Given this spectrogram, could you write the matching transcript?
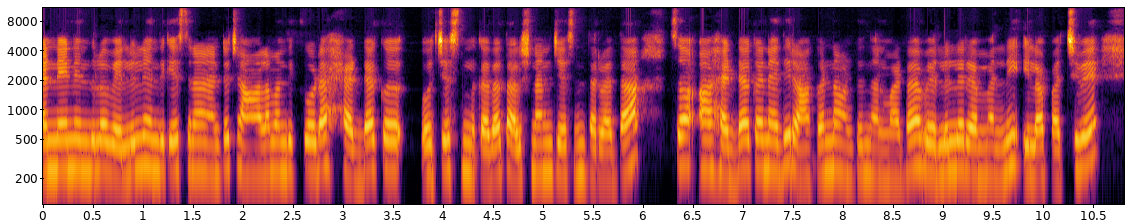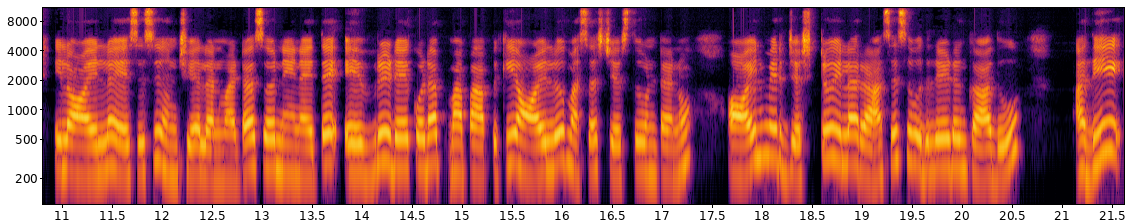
అండ్ నేను ఇందులో వెల్లుల్లి ఎందుకు వేస్తున్నాను అంటే చాలా మందికి కూడా హెడ్డాక్ వచ్చేస్తుంది కదా తలస్నానం చేసిన తర్వాత. సో ఆ హెడ్డాక్ అనేది రాకుండా ఉంటుంది అనమాట వెల్లుల్లి రెమ్మల్ని ఇలా పచ్చివే ఇలా ఆయిల్లో వేసేసి ఉంచేయాలన్నమాట. సో నేనైతే ఎవ్రీ డే కూడా మా పాపకి ఆయిల్ మసాజ్ చేస్తూ ఉంటాను. ఆయిల్ మీరు జస్ట్ ఇలా రాసేసి వదిలేయడం కాదు. అది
